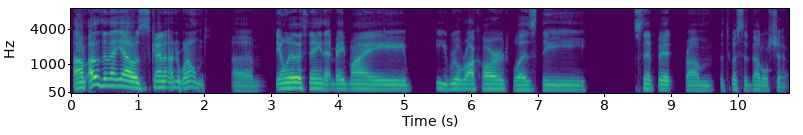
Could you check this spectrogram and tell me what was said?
Um, other than that, yeah, I was kind of underwhelmed. Um, the only other thing that made my e real rock hard was the snippet from the Twisted Metal show,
